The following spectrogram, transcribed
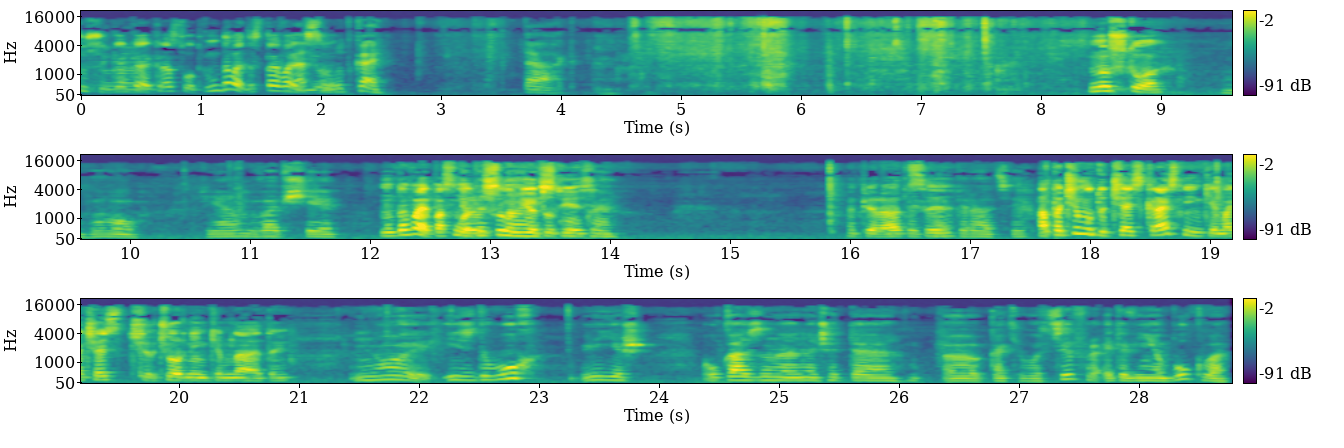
Слушай, какая красотка. Ну давай, доставай ее. Красотка. Так. Ну что? Вау. Прям вообще. Ну давай посмотрим, Я что у нее тут есть. сколько этой операции. А почему тут часть красненьким, а часть черненьким на этой? Ну, из двух, видишь, указана, значит, э, э, как его цифра, это не буква,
